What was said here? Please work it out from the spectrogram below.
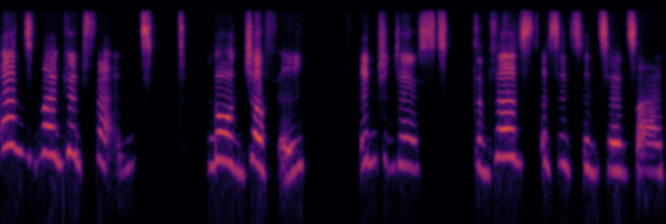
and my good friend, Lord Joffe, introduced the first assisted suicide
